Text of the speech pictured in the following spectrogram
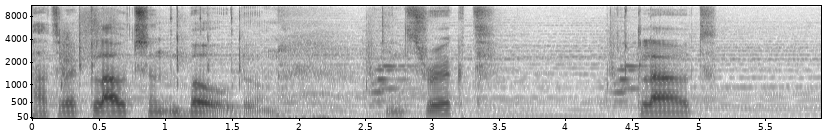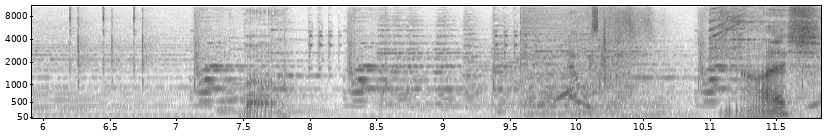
laten we Cloud zijn bow doen. Instruct. Cloud. Bow. Nice.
